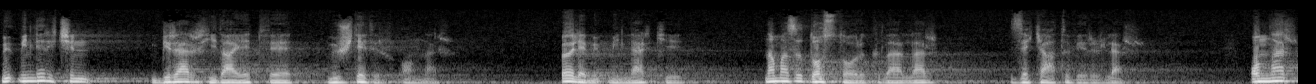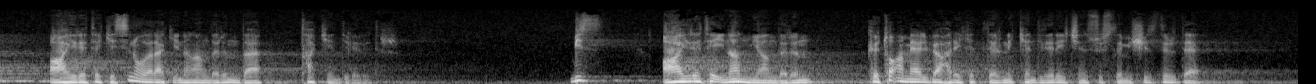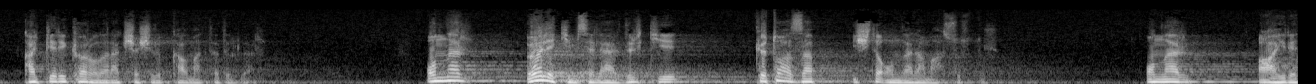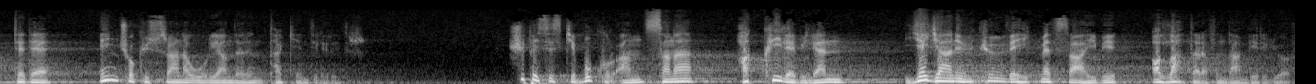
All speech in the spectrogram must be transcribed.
Müminler için birer hidayet ve müjdedir onlar. Öyle müminler ki namazı dosdoğru kılarlar, zekatı verirler. Onlar ahirete kesin olarak inananların da ta kendileridir. Biz ahirete inanmayanların kötü amel ve hareketlerini kendileri için süslemişizdir de kalpleri kör olarak şaşırıp kalmaktadırlar. Onlar öyle kimselerdir ki kötü azap işte onlara mahsustur. Onlar ahirette de en çok hüsrana uğrayanların ta kendileridir. Şüphesiz ki bu Kur'an sana hakkıyla bilen yegane hüküm ve hikmet sahibi Allah tarafından veriliyor.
